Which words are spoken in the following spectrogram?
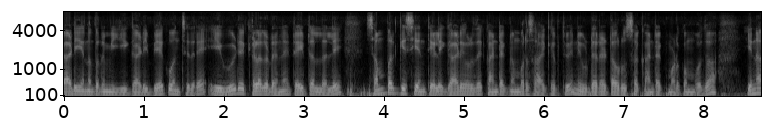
ಗಾಡಿ ಏನಾದರೂ ನಿಮಗೆ ಈ ಗಾಡಿ ಬೇಕು ಅನಿಸಿದರೆ ಈ ವಿಡಿಯೋ ಕೆಳಗಡೆ ಟೈಟಲಲ್ಲಿ ಸಂಪರ್ಕಿಸಿ ಅಂತೇಳಿ ಗಾಡಿ ಅವ್ರದ್ದೇ ಕಾಂಟ್ಯಾಕ್ಟ್ ನಂಬರ್ ಸಹ ಹಾಕಿರ್ತೀವಿ. ನೀವು ಡೈರೆಕ್ಟ್ ಅವರು ಸಹ ಕಾಂಟ್ಯಾಕ್ಟ್ ಮಾಡ್ಕೊಬೋದು. ಇನ್ನು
